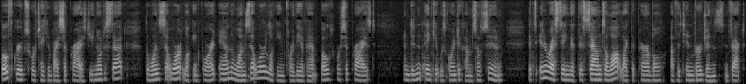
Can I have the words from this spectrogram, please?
Both groups were taken by surprise. Do you notice that? The ones that weren't looking for it and the ones that were looking for the event both were surprised and didn't think it was going to come so soon. It's interesting that this sounds a lot like the parable of the ten virgins. In fact,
